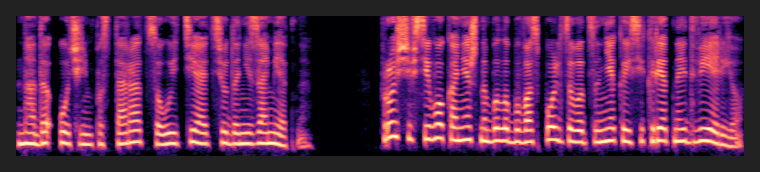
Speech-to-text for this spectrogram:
Надо очень постараться уйти отсюда незаметно. Проще всего, конечно, было бы воспользоваться некой секретной дверью,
